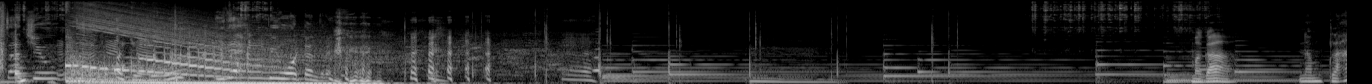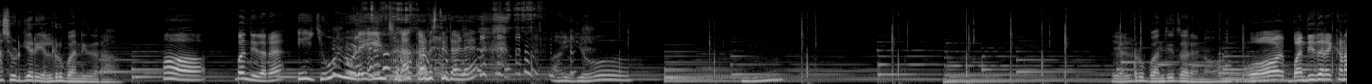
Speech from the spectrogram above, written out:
ಸ್ಟ್ಯಾಚ್ಯೂ. ಇದೆ ಪಿವಟ್ ಅಂದ್ರೆ. ಮಗ ನಮ್ ಕ್ಲಾಸ್ ಹುಡುಗಿಯರು ಎಲ್ಲರೂ ಬಂದಿದಾರಾ? ಹಾ ಬಂದಿದ್ದಾರೆ ಈ ಇವಳು ನೋಡಿ ಏನ್ ಚೆನ್ನಾಗಿ ಕಾಣಿಸ್ತಿದ್ದಾಳೆ? ಅಯ್ಯೋ. ಹ್ಮ್. ಎಲ್ರು ಬಂದಿದ್ದಾರೇನೋ ಓ ಬಂದಿದ್ದಾರೆ ಕಣ.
